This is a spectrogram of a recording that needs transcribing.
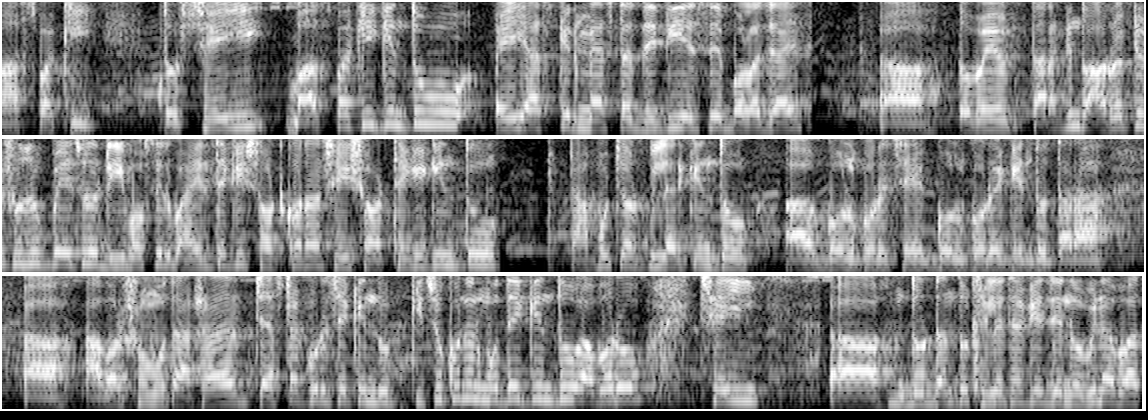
বাস পাখি তো সেই বাস পাখি কিন্তু এই আজকের ম্যাচটা জিতিয়েছে বলা যায়। তবে তারা কিন্তু আরও একটা সুযোগ পেয়েছিল ডি বক্সের বাইরে থেকে শট করার। সেই শট থেকে কিন্তু টাপুচর পিলার কিন্তু গোল করেছে। গোল করে কিন্তু তারা আবার সমতে আসার চেষ্টা করেছে, কিন্তু কিছুক্ষণের মধ্যে কিন্তু আবারও সেই দুর্দান্ত খেলে থাকে যে নবীনাবাদ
